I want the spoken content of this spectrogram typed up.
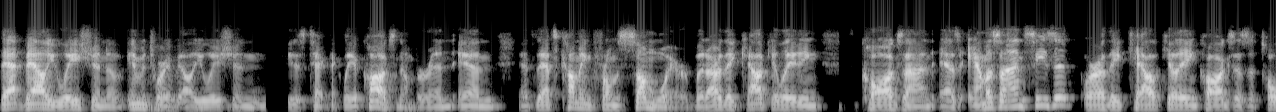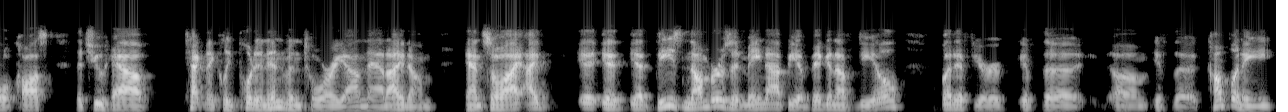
that valuation of inventory valuation is technically a COGS number, and and and that's coming from somewhere. But are they calculating COGS on as Amazon sees it, or are they calculating COGS as a total cost that you have technically put in inventory on that item? And so I, I it, it, it these numbers, it may not be a big enough deal, but if you're if the um, if the company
